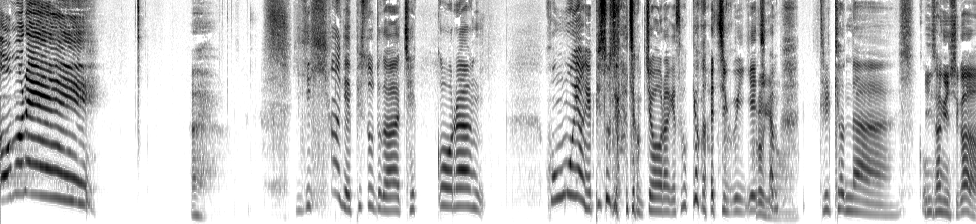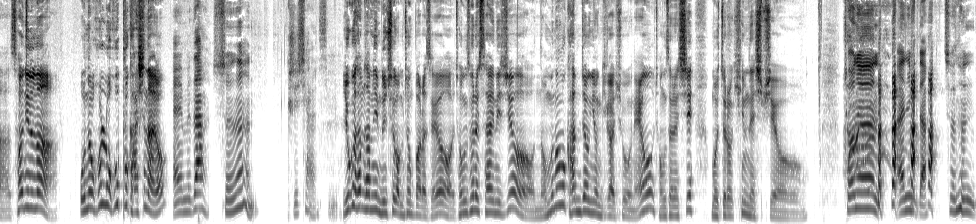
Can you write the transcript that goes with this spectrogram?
어머니! 에휴. 이게 희한하게 에피소드가 제 거랑 홍 모양 에피소드가 적절하게 섞여가지고 이게 참 그러게요. 들켰나 싶고 이상윤 씨가 선희 누나 오늘 홀로 호프 가시나요? 아닙니다. 저는 그렇지 않습니다. 6533님 눈치가 엄청 빠르세요. 정선혜 사연이죠. 너무너무 감정 연기가 좋으네요. 정선혜 씨 모쪼록 힘내십시오. 저는 아닙니다. 저는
